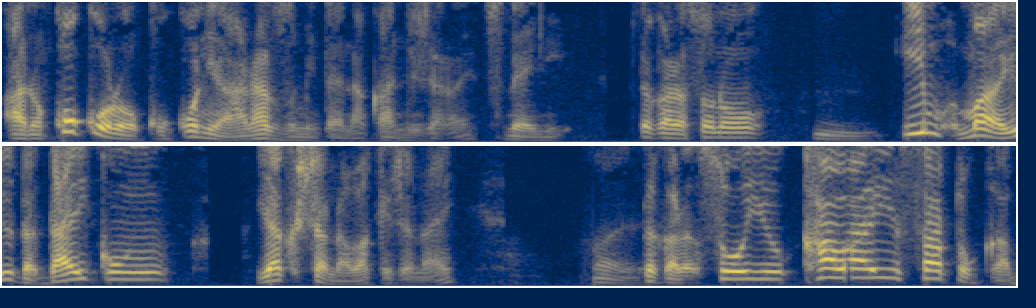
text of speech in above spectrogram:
あの、心ここにあらずみたいな感じじゃない？常に。だからその、うん。今、まあ言うたら大根役者なわけじゃない？はい。だからそういう可愛さとか、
